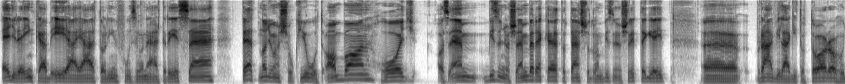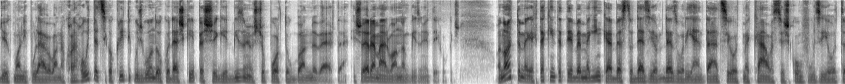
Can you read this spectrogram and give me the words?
egyre inkább AI által infúzionált része tett nagyon sok jót abban, hogy az em, bizonyos embereket, a társadalom bizonyos rétegeit e, rávilágította arra, hogy ők manipulálva vannak. Ha, ha úgy tetszik, a kritikus gondolkodás képességét bizonyos csoportokban növelte, és erre már vannak bizonyítékok is. A nagy tömegek tekintetében meg inkább ezt a dezorientációt, meg káoszt és konfúziót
